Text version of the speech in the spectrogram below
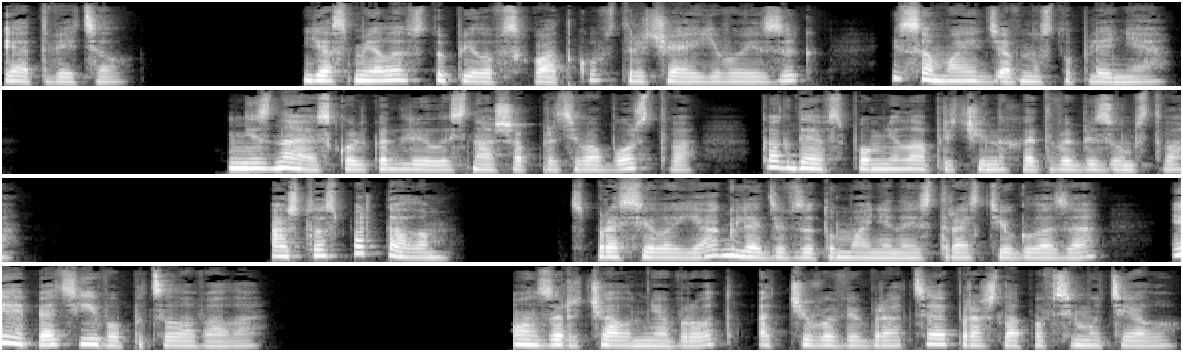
и ответил. Я смело вступила в схватку, встречая его язык и сама идя в наступление. Не знаю, сколько длилось наше противоборство, когда я вспомнила о причинах этого безумства. «А что с порталом?» — спросила я, глядя в затуманенные страстью глаза, и опять его поцеловала. Он зарычал мне в рот, отчего вибрация прошла по всему телу.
